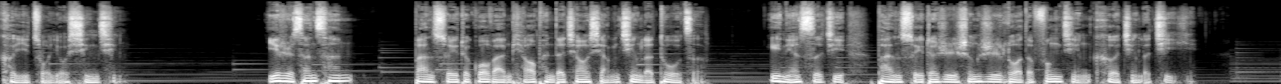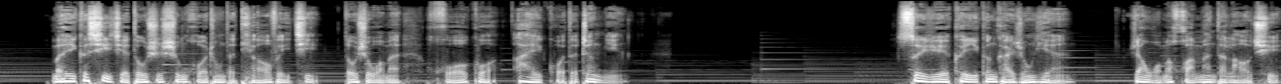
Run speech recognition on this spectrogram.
可以左右心情。一日三餐，伴随着锅碗瓢盆的交响进了肚子；一年四季，伴随着日升日落的风景刻进了记忆。每个细节都是生活中的调味剂，都是我们活过、爱过的证明。岁月可以更改容颜，让我们缓慢的老去，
